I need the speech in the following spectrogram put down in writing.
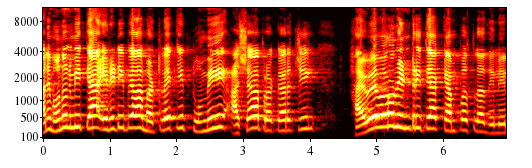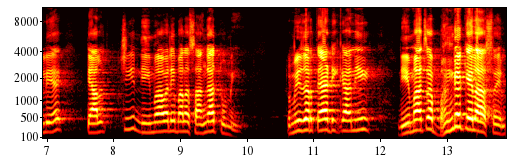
आणि म्हणून मी त्या एन टी पीला म्हटले की तुम्ही अशा प्रकारची हायवेवरून एंट्री त्या कॅम्पसला दिलेली आहे. त्याची नियमावली मला सांगा तुम्ही. तुम्ही जर त्या ठिकाणी नियमाचा भंग केला असेल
